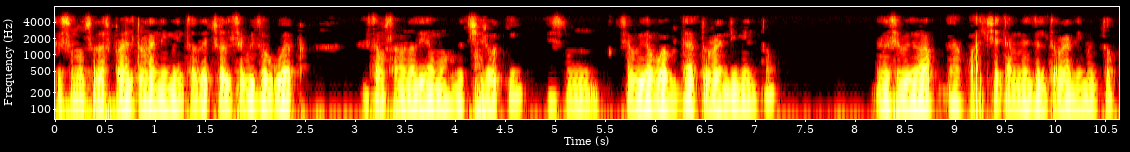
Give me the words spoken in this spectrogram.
que son usadas para alto rendimiento de hecho el servidor web estamos hablando digamos de Cherokee es un servidor web de alto rendimiento el servidor Apache también es de alto rendimiento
